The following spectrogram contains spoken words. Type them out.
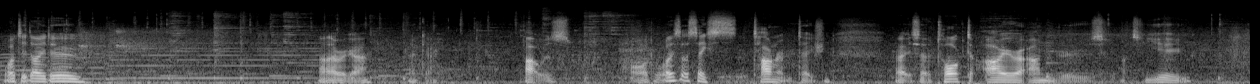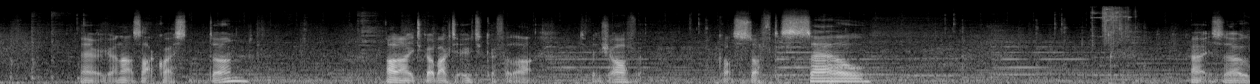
What did I do? Oh, there we go. Okay. That was odd. Why does that say town reputation? Right, so talk to Ira Andrews. That's you. There we go, and that's that quest done. Oh, I need to go back to Utica for that. To finish off. Got stuff to sell. Right, so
